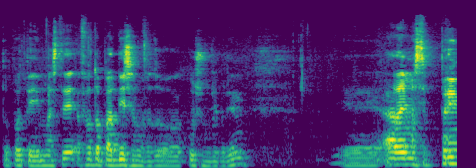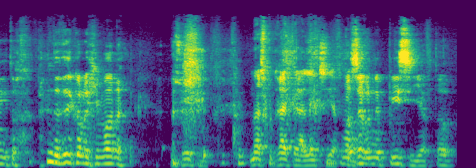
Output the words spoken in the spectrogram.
το πότε είμαστε. Αυτό το απαντήσαμε, θα το ακούσουμε και πριν. Ε, άρα είμαστε πριν το, πριν το δύσκολο χειμώνα. να σου πω κάτι, Αλέξη, γι' αυτό. Μας έχουν πείσει γι' αυτό.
